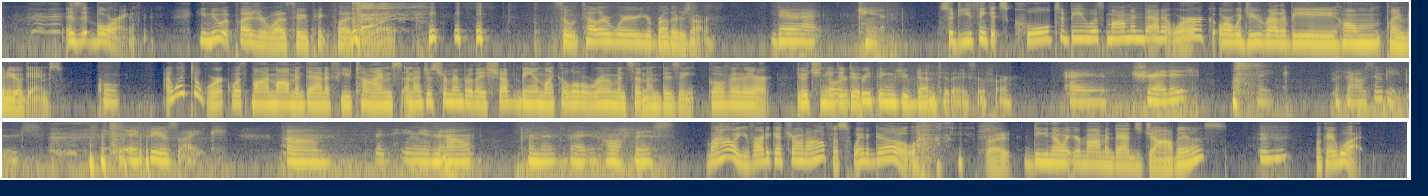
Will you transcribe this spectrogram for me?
is it boring? He knew what pleasure was, so he picked pleasure, right? so tell her where your brothers are. They're at camp. So, do you think it's cool to be with mom and dad at work, or would you rather be home playing video games? Cool. I went to work with my mom and dad a few times, and I just remember they shoved me in like a little room and said, I'm busy. Go over there. Do what you Tell need her to do. three things you've done today so far. I've shredded like a thousand papers. it feels like. Um, been hanging out kind of at office. Wow, you've already got your own office. Way to go. Right? do you know what your mom and dad's job is? Mhm. Okay, what?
